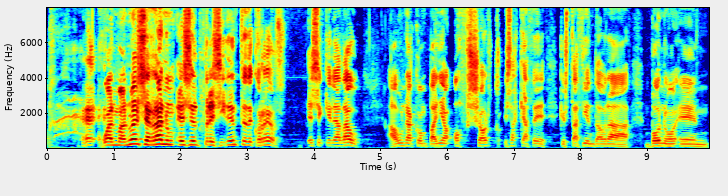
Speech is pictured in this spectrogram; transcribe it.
Juan Manuel Serrano es el presidente de Correos. Ese que le ha dado a una compañía offshore, esas que hace, que está haciendo ahora Bono en,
